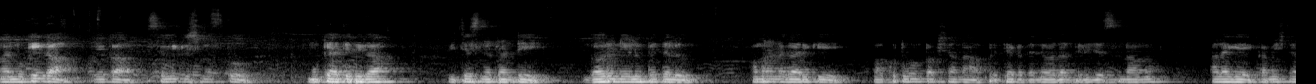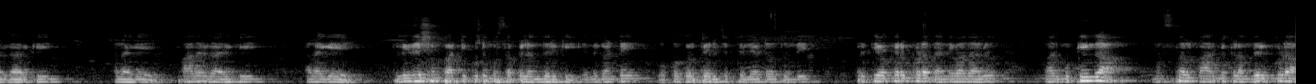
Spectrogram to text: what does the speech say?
మరి ముఖ్యంగా ఈ యొక్క సెమీ క్రిస్మస్కు ముఖ్య అతిథిగా ఇచ్చేసినటువంటి గౌరవనీయులు పెద్దలు అమరన్న గారికి మా కుటుంబం పక్షాన ప్రత్యేక ధన్యవాదాలు తెలియజేస్తున్నాము. అలాగే కమిషనర్ గారికి అలాగే ఫాదర్ గారికి అలాగే తెలుగుదేశం పార్టీ కుటుంబ సభ్యులందరికీ ఎందుకంటే ఒక్కొక్కరి పేరు చెప్తే లేట్ అవుతుంది. ప్రతి ఒక్కరికి కూడా ధన్యవాదాలు. మరి ముఖ్యంగా మున్సిపల్ కార్మికులందరికీ కూడా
